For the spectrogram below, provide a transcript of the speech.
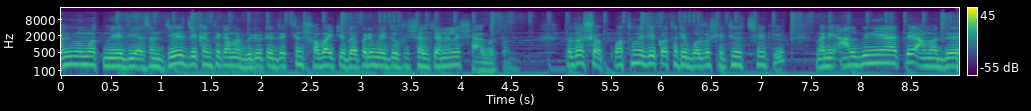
আমি মোহাম্মদ মেহেদি হাসান। যে যেখান থেকে আমার ভিডিওটি দেখছেন, সবাইকে ব্যাপারে মেহেদি অফিসিয়াল চ্যানেলে স্বাগতম। তো দর্শক, প্রথমে যে কথাটি বলব, সেটি হচ্ছে কি মানে আলবেনিয়াতে আমাদের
